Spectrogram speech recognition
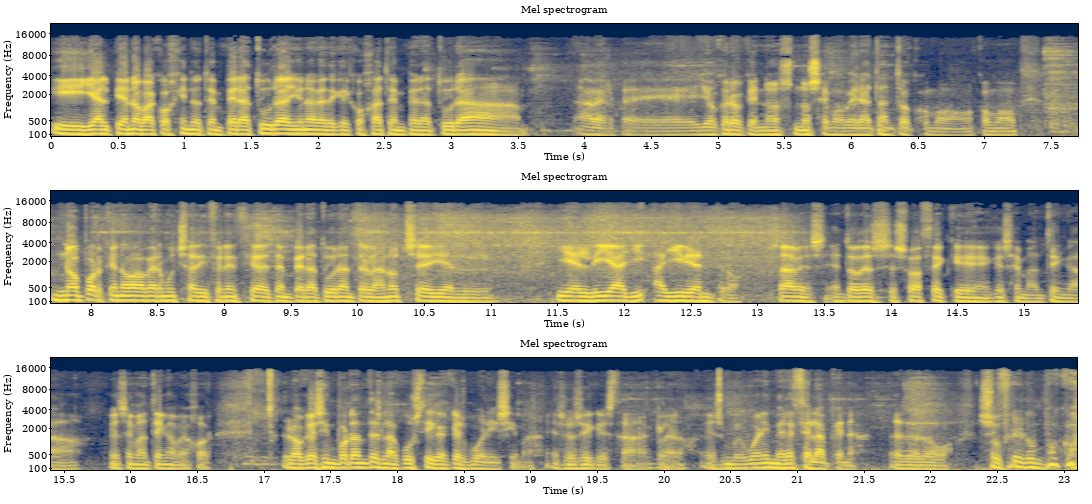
y ya el piano va cogiendo temperatura y una vez que coja temperatura, a ver, eh, yo creo que no, no, se moverá tanto como, como... No porque no va a haber mucha diferencia de temperatura entre la noche y el, y el día allí, allí dentro, ¿sabes? Entonces eso hace que, se mantenga que se mantenga mejor. Lo que es importante es la acústica, que es buenísima. Eso sí que está claro. Es muy buena y merece la pena, desde luego. Sufrir un poco.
